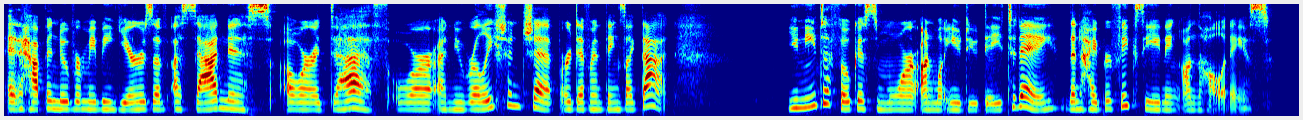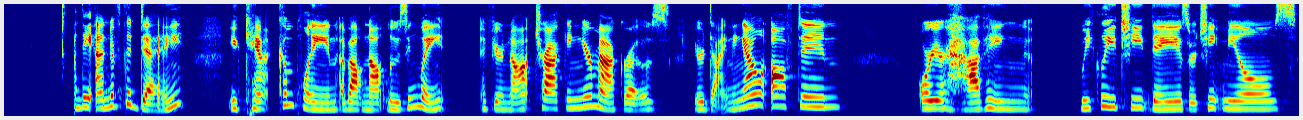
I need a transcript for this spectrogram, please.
It happened over maybe years of a sadness or a death or a new relationship or different things like that. You need to focus more on what you do day to day than hyperfixating on the holidays. At the end of the day, you can't complain about not losing weight if you're not tracking your macros, you're dining out often, or you're having weekly cheat days or cheat meals,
